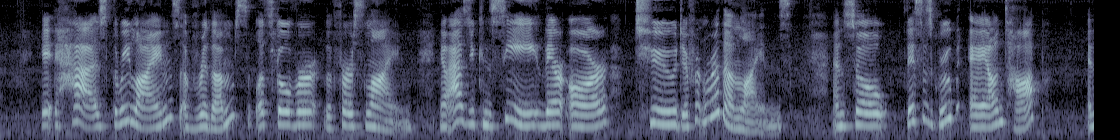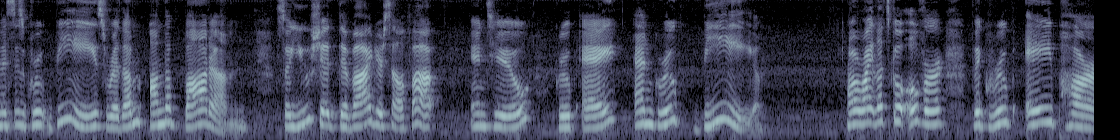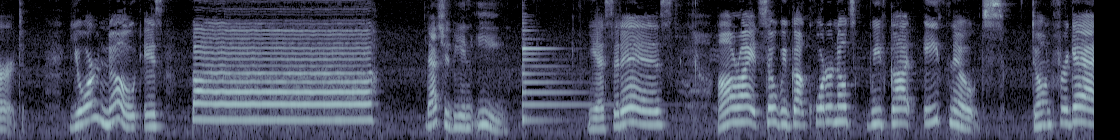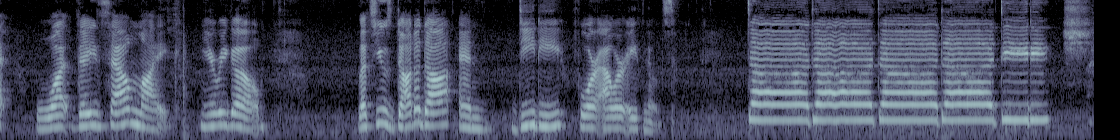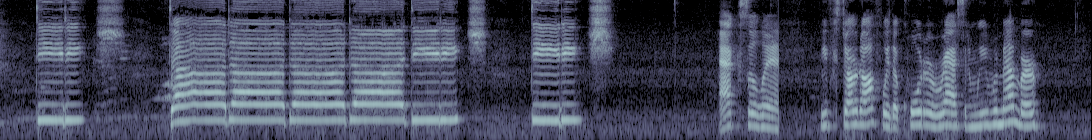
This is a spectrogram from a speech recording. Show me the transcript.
It has three lines of rhythms. Let's go over the first line. Now, as you can see, there are two different rhythm lines. And so this is group A on top, and this is group B's rhythm on the bottom. So you should divide yourself up into group A and group B. All right, let's go over the group A part. Your note is ba. That should be an E. Yes, it is. All right, so we've got quarter notes, we've got eighth notes. Don't forget what they sound like. Here we go. Let's use da da da and dee for our eighth notes. Da da da da dee dee sh dee dee sh da da da da dee dee sh dee dee sh. Excellent. We start off with a quarter rest and we remember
